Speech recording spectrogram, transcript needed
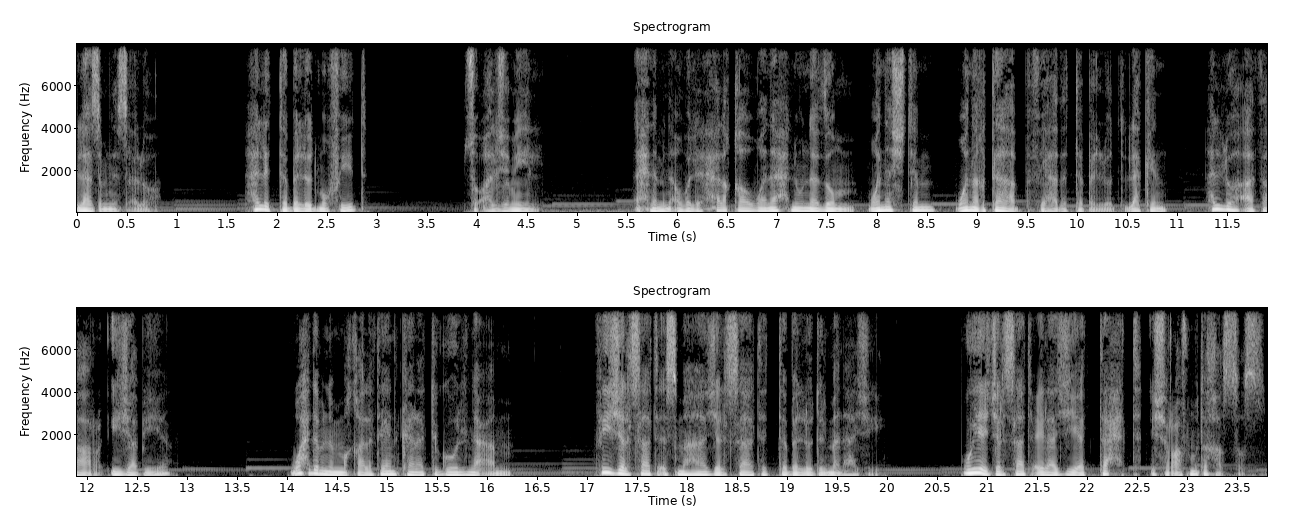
لازم نسأله هل التبلد مفيد؟ سؤال جميل إحنا من أول الحلقة ونحن نذم ونشتم ونغتاب في هذا التبلد لكن هل له آثار إيجابية؟ واحدة من المقالتين كانت تقول نعم في جلسات اسمها جلسات التبلد المنهجي وهي جلسات علاجية تحت إشراف متخصص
